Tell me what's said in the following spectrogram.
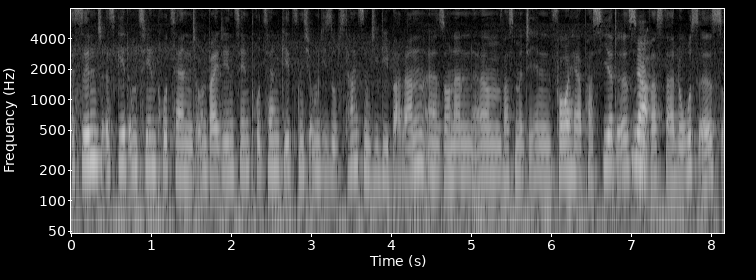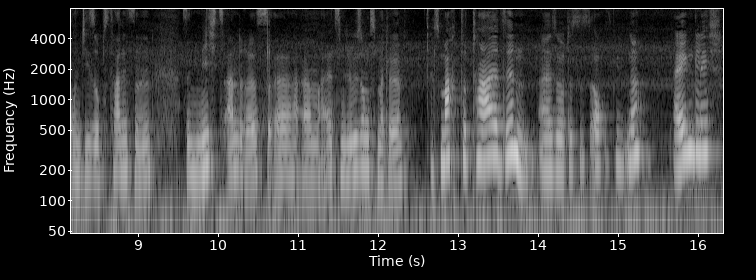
es sind, es geht um 10 Prozent und bei den 10 Prozent geht es nicht um die Substanzen, die die ballern, äh, sondern ähm, was mit denen vorher passiert ist Ja. und was da los ist. Und die Substanzen sind nichts anderes äh, ähm, als ein Lösungsmittel. Es macht total Sinn. Also das ist auch, ne, eigentlich,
